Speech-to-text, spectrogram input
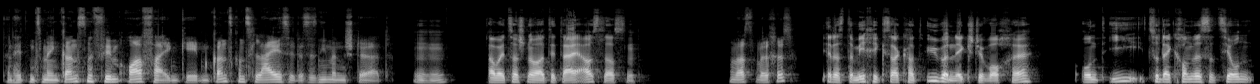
dann hätten sie mir den ganzen Film Ohrfeigen gegeben, ganz, ganz leise, dass es niemanden stört. Mhm. Aber jetzt hast du noch ein Detail auslassen. Was? Welches? Ja, dass der Michi gesagt hat, übernächste Woche. Und ich zu der Konversation,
